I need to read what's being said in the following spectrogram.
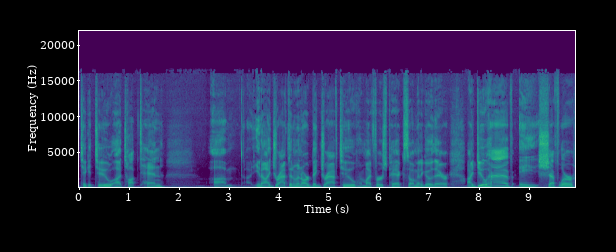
ticket too, uh, top ten. Um, you know, I drafted him in our big draft too, my first pick, so I'm going to go there. I do have a Scheffler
